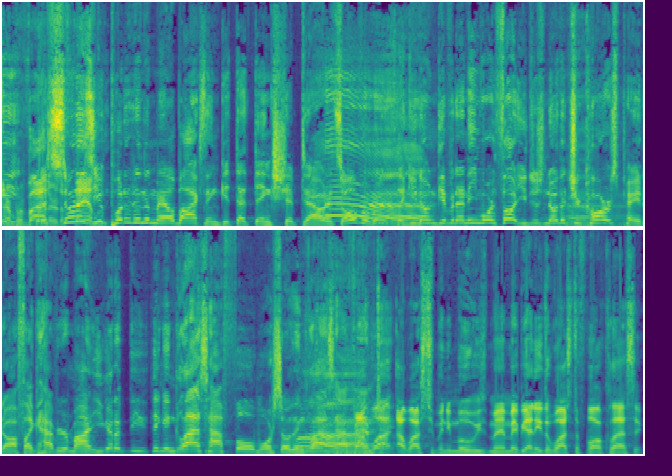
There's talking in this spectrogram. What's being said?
me- and provider. But as soon as you put it in the mailbox and get that thing shipped out, it's over with. Like you don't give it any more thought. You just know that your car's paid off. Like have your mind. You got to be thinking glass half full more so than glass half Right. I empty. watch, I watch too many movies, man. Maybe I need to watch the Fall Classic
